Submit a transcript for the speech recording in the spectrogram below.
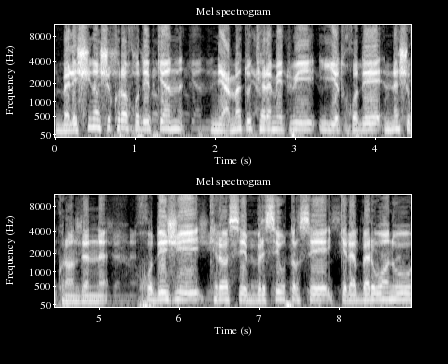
بلشینا شکر خود بکن نعمت و کرمت وی ید خود نشکراندن. خود جی کراس برسی و ترسی کرا بروان و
